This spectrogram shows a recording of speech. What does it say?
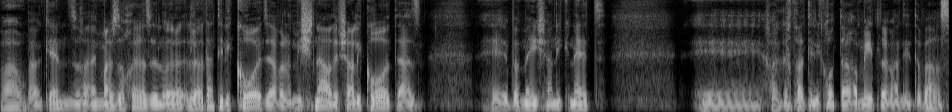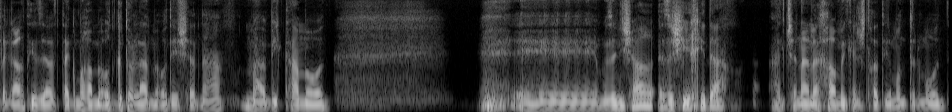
וואו. כן, זוכ- אני ממש זוכר את זה, לא, לא ידעתי לקרוא את זה, אבל המשנה עוד אפשר לקרוא אותה אז, אה, במי אישה נקנית. אה, אחר כך התחלתי לקרוא את הארמית, לא הבנתי דבר, סגרתי את זה, הייתה גמרא מאוד גדולה, מאוד ישנה, מעמיקה מאוד. אה, וזה נשאר איזושהי יחידה, עד שנה לאחר מכן שהתחלתי ללמוד תלמוד.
